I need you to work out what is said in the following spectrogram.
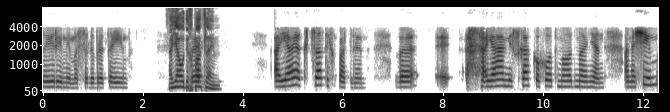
זהירים עם הסלבריטאים. היה עוד אכפת ו... להם. היה קצת אכפת להם. והיה משחק כוחות מאוד מעניין. אנשים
